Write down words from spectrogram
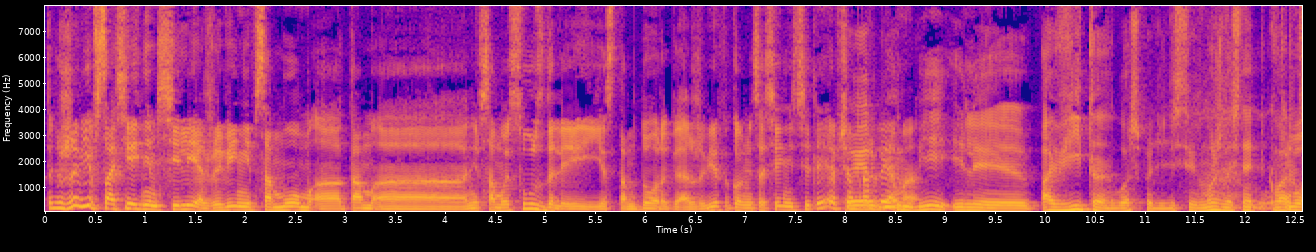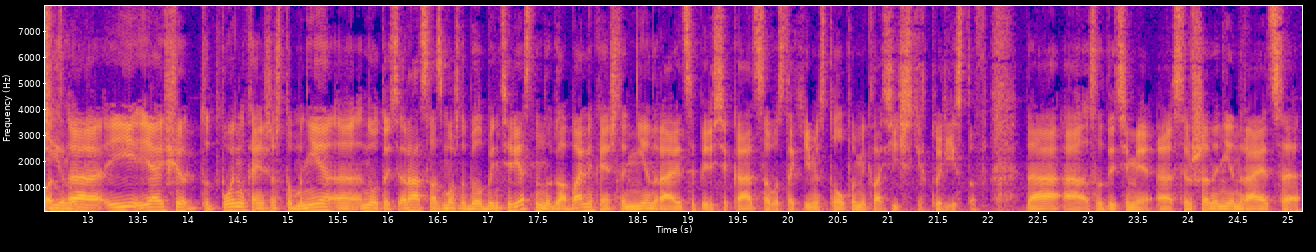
Так живи в соседнем селе, живи не в самом э, там, э, не в самой Суздале, если там дорого, а живи в каком-нибудь соседнем селе. В чем Airbnb проблема? или Авито, господи, действительно, можно снять квартиру. Вот, э, и я еще тут понял, конечно, что мне, э, ну, то есть, раз, возможно, было бы интересно, но глобально, конечно, не нравится пересекаться вот с такими столпами классических туристов, да, а с вот этими а, совершенно не нравится.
